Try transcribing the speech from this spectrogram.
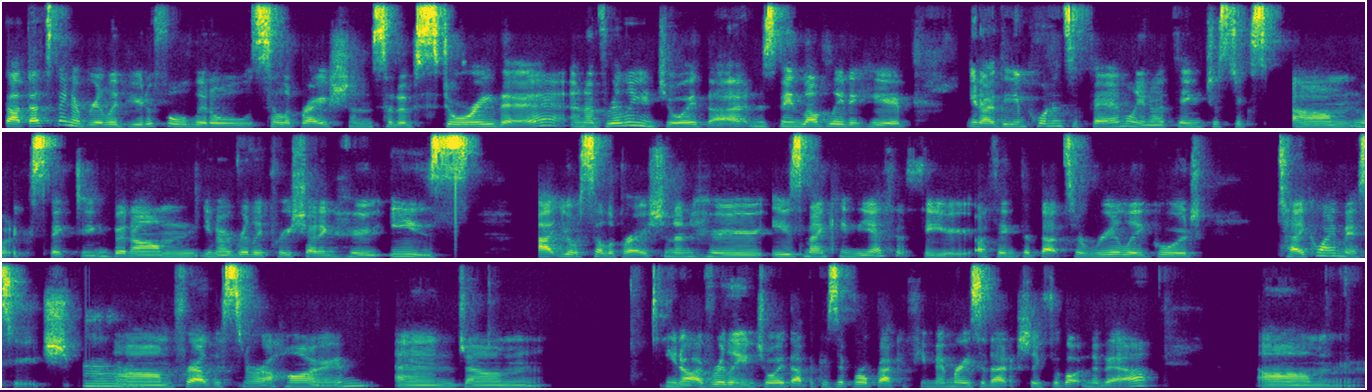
But that's been a really beautiful little celebration sort of story there. And I've really enjoyed that. And it's been lovely to hear, you know, the importance of family. And I think just ex- um not expecting, but um, you know, really appreciating who is at your celebration and who is making the effort for you. I think that that's a really good takeaway message Mm. um, for our listener at home. And um, you know, I've really enjoyed that because it brought back a few memories that I'd actually forgotten about. Um,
